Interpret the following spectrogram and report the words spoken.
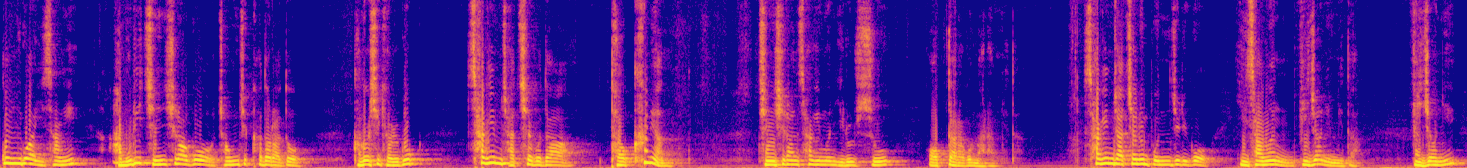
꿈과 이상이 아무리 진실하고 정직하더라도 그것이 결국 사귐 자체보다 더 크면 진실한 사귐은 이룰 수 없다라고 말합니다. 사귐 자체는 본질이고 이상은 비전입니다. 비전이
